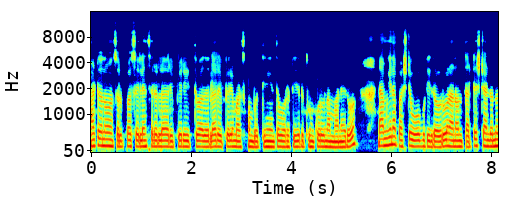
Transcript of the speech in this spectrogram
ಆಟೋನು ಒಂದು ಸ್ವಲ್ಪ ಸೈಲೆನ್ಸರ್ ಎಲ್ಲ ರಿಪೇರಿ ಇತ್ತು, ಅದೆಲ್ಲ ರಿಪೇರಿ ಮಾಡಿಸ್ಕೊಂಡ್ ಬರ್ತೀನಿ ಅಂತ ಹೊರಟಿದ್ರು ತುಮಕೂರಿಗೆ ನಮ್ಮ ಮನೆಯವರು. ನಮಗಿನ ಫಸ್ಟೇ ಹೋಗ್ಬಿಟ್ಟಿದ್ರು ಅವರು. ನಾನೊಂದು ತಟ್ಟೆ ಸ್ಟ್ಯಾಂಡನ್ನು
